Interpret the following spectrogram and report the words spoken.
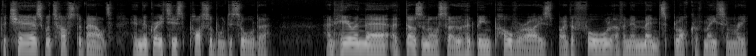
the chairs were tossed about in the greatest possible disorder, and here and there a dozen or so had been pulverized by the fall of an immense block of masonry.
